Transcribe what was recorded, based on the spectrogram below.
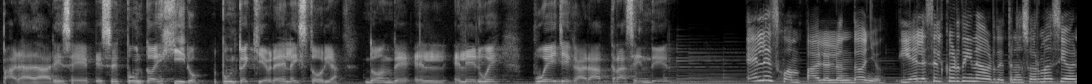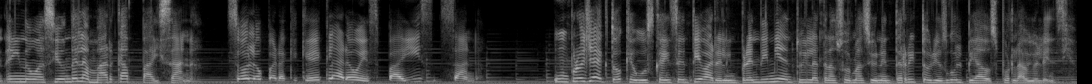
para dar ese, ese punto de giro, punto de quiebre de la historia, donde el, el héroe puede llegar a trascender. Él es Juan Pablo Londoño y él es el coordinador de transformación e innovación de la marca Paisana. Solo para que quede claro, es País Sana un proyecto que busca incentivar el emprendimiento y la transformación en territorios golpeados por la violencia.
